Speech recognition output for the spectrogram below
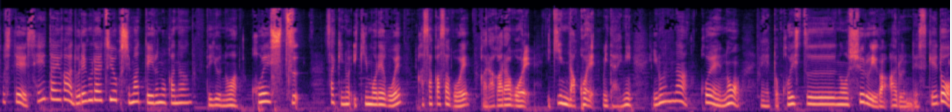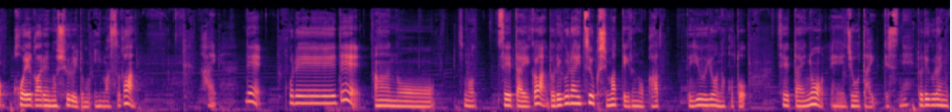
そして声帯がどれぐらい強く締まっているのかなっていうのは声質さっきの息漏れ声、カサカサ声、ガラガラ声、生きんだ声みたいにいろんな声の、えーと、声質の種類があるんですけど声枯れの種類とも言いますがはい。でこれであのその声帯がどれぐらい強く締まっているのかっていうようなこと声帯の、えー、状態ですねどれぐらいの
